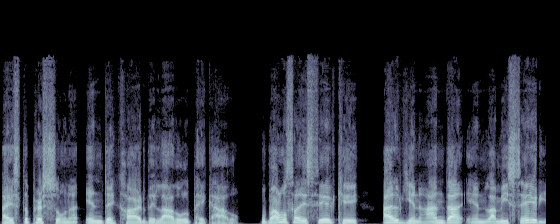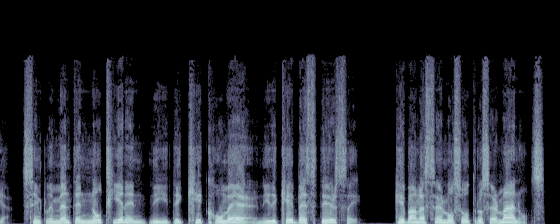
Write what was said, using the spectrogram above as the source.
a esta persona en dejar de lado el pecado. Vamos a decir que alguien anda en la miseria, simplemente no tienen ni de qué comer, ni de qué vestirse. ¿Qué van a hacer los otros hermanos?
